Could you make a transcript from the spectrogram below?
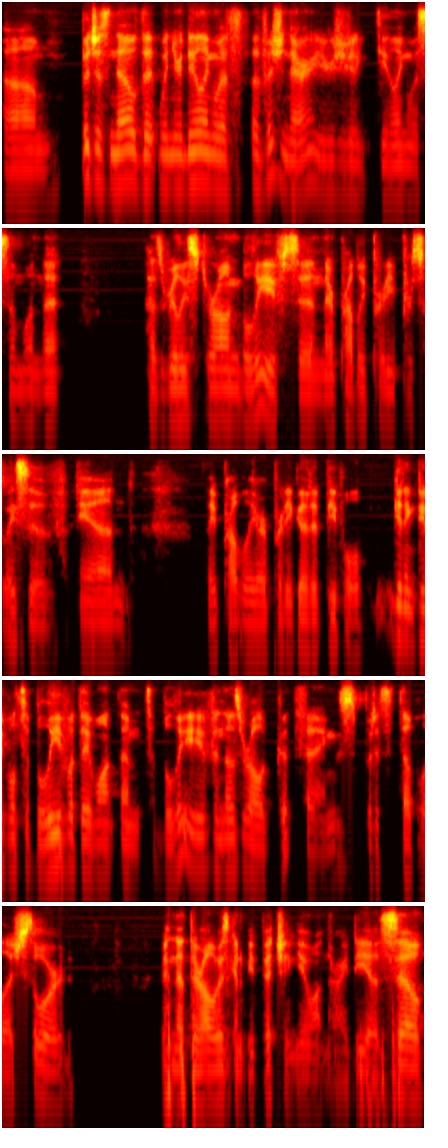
Um, but just know that when you're dealing with a visionary you're usually dealing with someone that has really strong beliefs and they're probably pretty persuasive and they probably are pretty good at people getting people to believe what they want them to believe and those are all good things but it's a double-edged sword and that they're always going to be pitching you on their ideas. So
